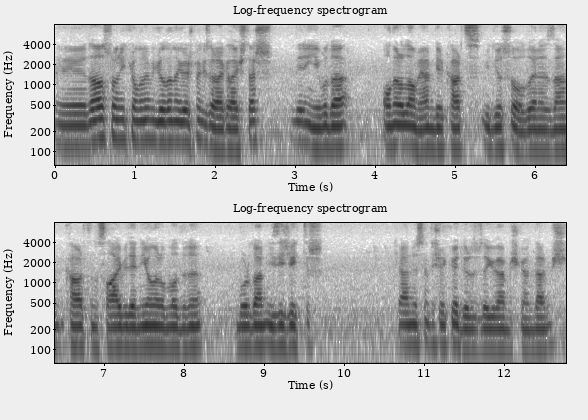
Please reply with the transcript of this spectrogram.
Ee, daha sonraki onarım videolarına görüşmek üzere arkadaşlar. Dediğim gibi bu da onarılamayan bir kart videosu oldu. En azından kartın sahibi de niye onarılmadığını buradan izleyecektir. Kendisine teşekkür ediyoruz bize güvenmiş, göndermiş.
